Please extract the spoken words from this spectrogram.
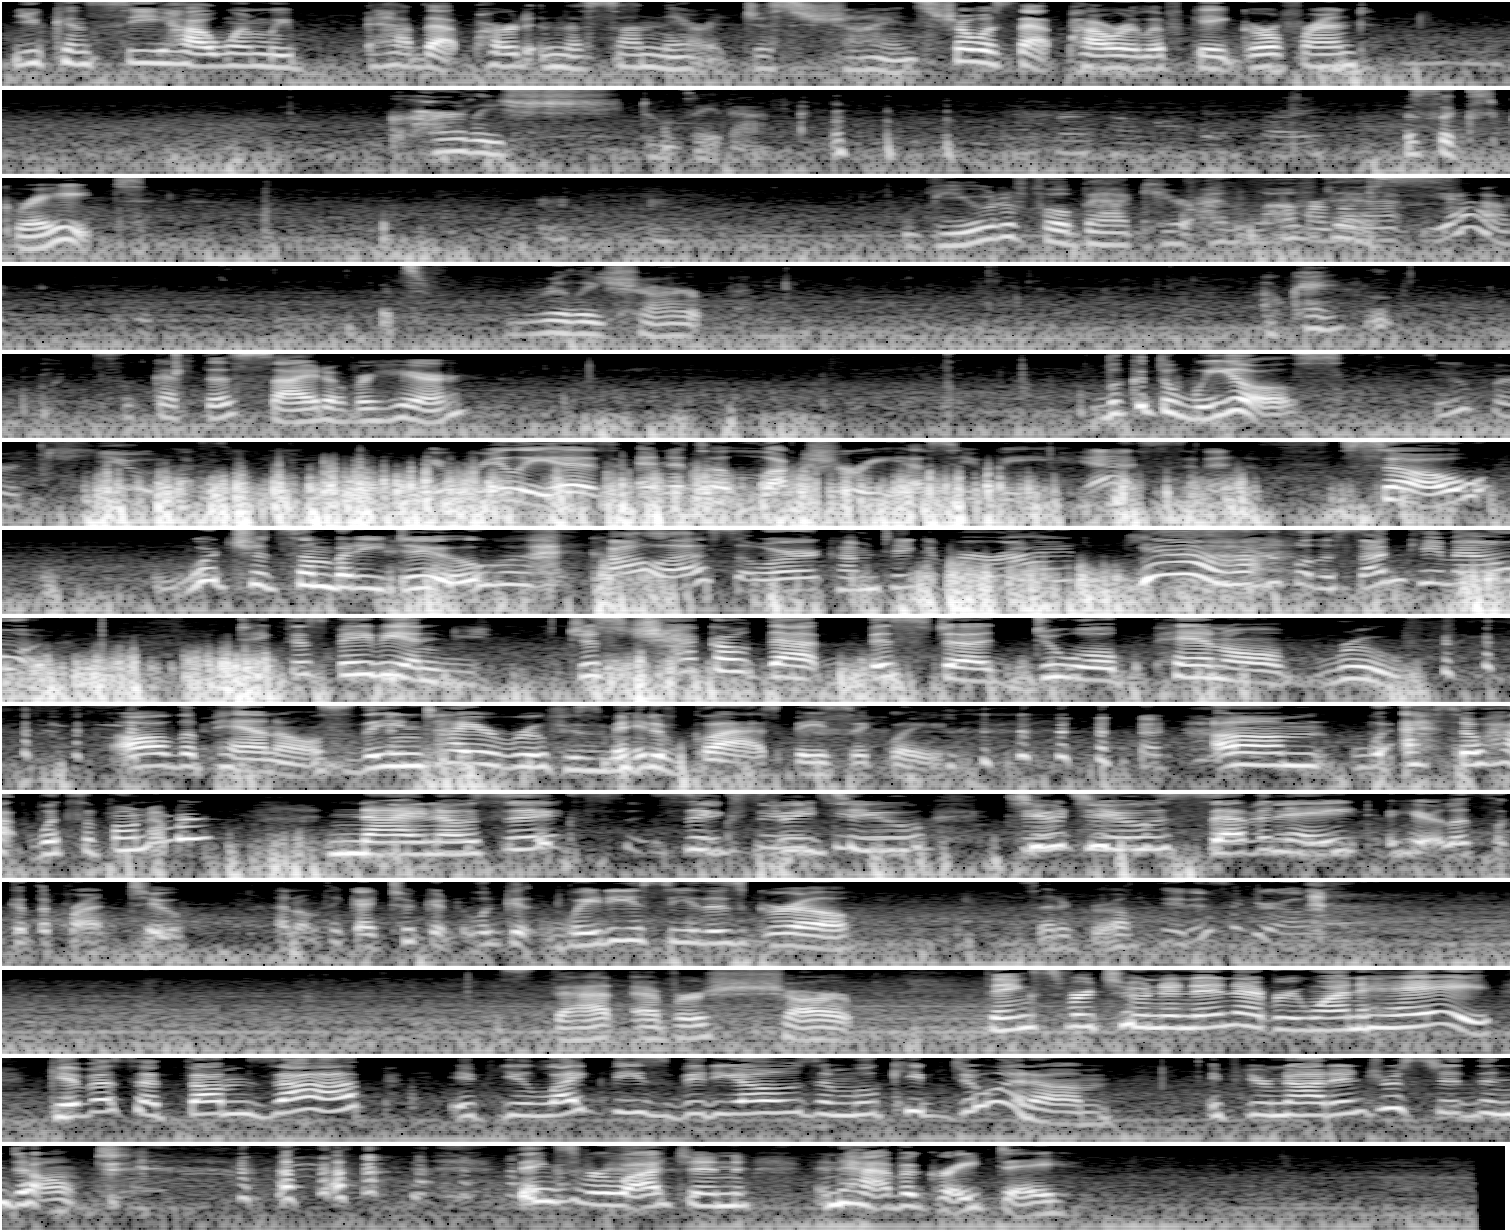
you can see how when we have that part in the sun there, it just shines. Show us that power lift gate, girlfriend. Carly, shh, don't say that. This looks great. Beautiful back here. I love this. Yeah. It's really sharp. Okay, let's look at this side over here. Look at the wheels. Super cute. It really is, and it's a luxury SUV. Yes, it is. So, what should somebody do? Call us or come take it for a ride. Yeah, Beautiful. The sun came out. take this baby and just check out that Vista dual panel roof. All the panels. The entire roof is made of glass, basically. um, so, how, what's the phone number? 906 632 2278. Here, let's look at the front too. I don't think I took it. Look at, wait till you see this grill. Is that a grill? It is a grill. Is that ever sharp? Thanks for tuning in, everyone. Hey, give us a thumbs up if you like these videos, and we'll keep doing them. If you're not interested, then don't. Thanks for watching, and have a great day.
